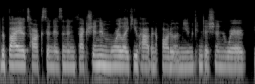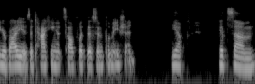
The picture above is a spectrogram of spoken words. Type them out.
the biotoxin is an infection and more like you have an autoimmune condition where your body is attacking itself with this inflammation. Yep. It's um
